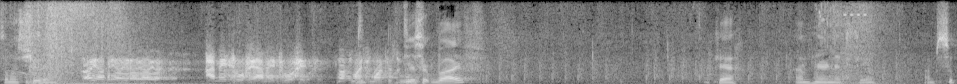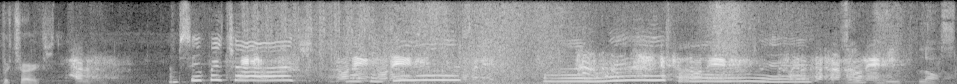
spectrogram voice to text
Someone's shooting. Oh yeah yeah yeah yeah I'm in I'm in Not much more to Do. you survive? Okay, I'm here next to you. I'm supercharged. Hello. I'm supercharged. Zone zone zone far Zone away. Lost.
